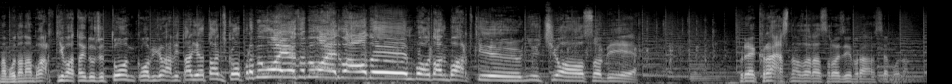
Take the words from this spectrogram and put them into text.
На Богдана Бартківа, той дуже тонко обіграв Віталія Танського. Пробиває, забиває 2-1. Богдан Бартків. Нічого собі. Прекрасно зараз розібрався Богдан.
